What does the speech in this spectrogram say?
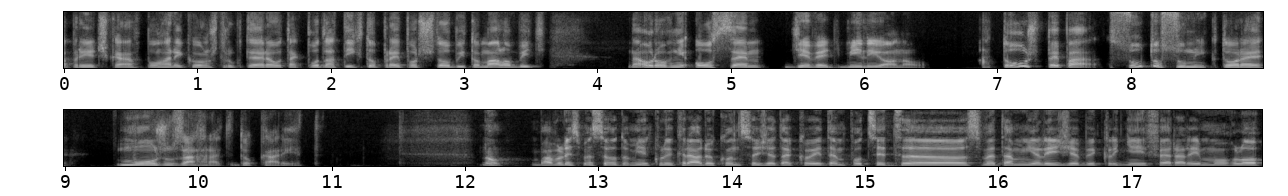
priečka v pohári konštruktérov, tak podľa týchto prepočtov by to malo byť na úrovni 8-9 miliónov. A to už, Pepa, sú to sumy, ktoré môžu zahrať do kariet. No, bavili jsme se o tom několikrát dokonce, že takový ten pocit uh, jsme tam měli, že by klidně Ferrari mohlo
